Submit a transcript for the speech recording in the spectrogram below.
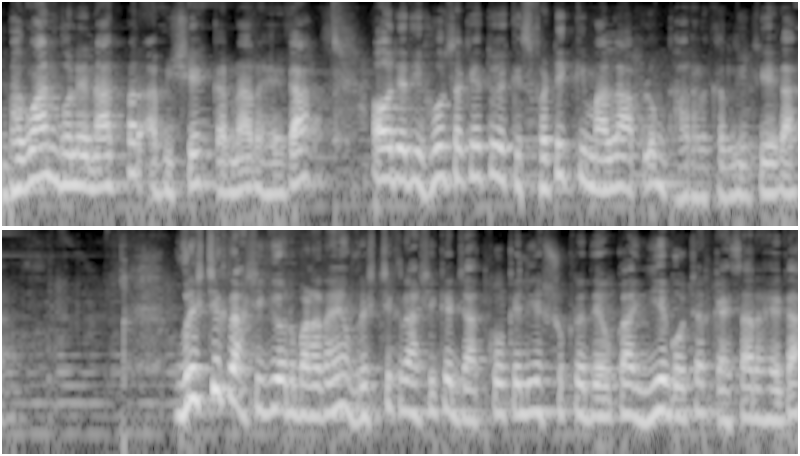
भगवान भोलेनाथ पर अभिषेक करना रहेगा। और यदि हो सके तो एक स्फटिक की माला आप लोग धारण कर लीजिएगा। वृश्चिक राशि की ओर बढ़ रहे हैं। वृश्चिक राशि के जातकों के लिए शुक्रदेव का ये गोचर कैसा रहेगा?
